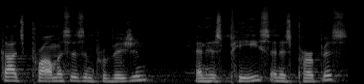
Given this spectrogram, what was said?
God's promises and provision and his peace and his purpose.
